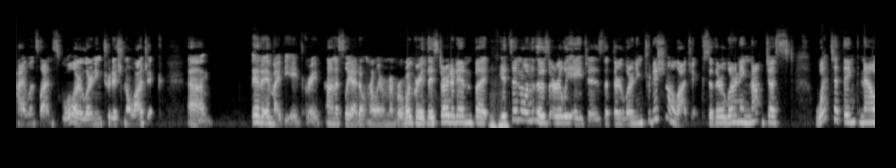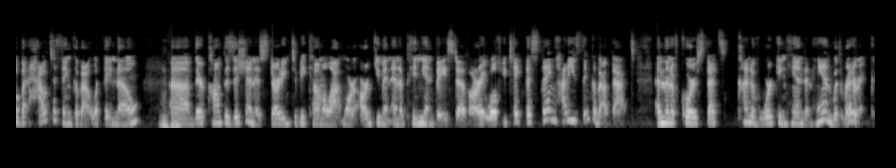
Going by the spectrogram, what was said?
Highlands Latin School are learning traditional logic. Um, it, it, might be eighth grade. Honestly, I don't really remember what grade they started in, but mm-hmm. it's in one of those early ages that they're learning traditional logic. So they're learning not just what to think now, but how to think about what they know. Mm-hmm. Um, their composition is starting to become a lot more argument and opinion based of, all right, well, if you take this thing, how do you think about that? And then, of course, that's kind of working hand in hand with rhetoric,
